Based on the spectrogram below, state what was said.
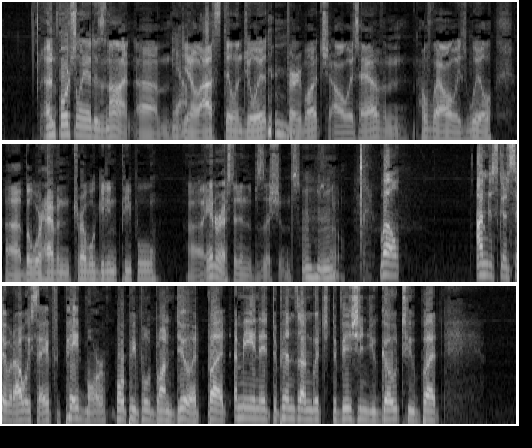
Unfortunately, it is not. Um, Yeah. You know, I still enjoy it very much. I always have, and hopefully, I always will. Uh, but we're having trouble getting people uh, interested in the positions. Mm-hmm. So, Well, I'm just going to say what I always say. If it paid more, more people would want to do it. But I mean, it depends on which division you go to. But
